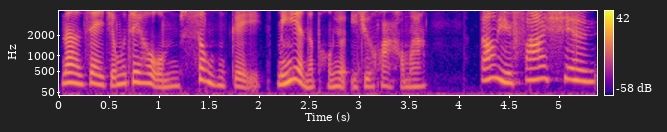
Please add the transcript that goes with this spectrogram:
那在节目最后，我们送给明眼的朋友一句话好吗？当你发现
